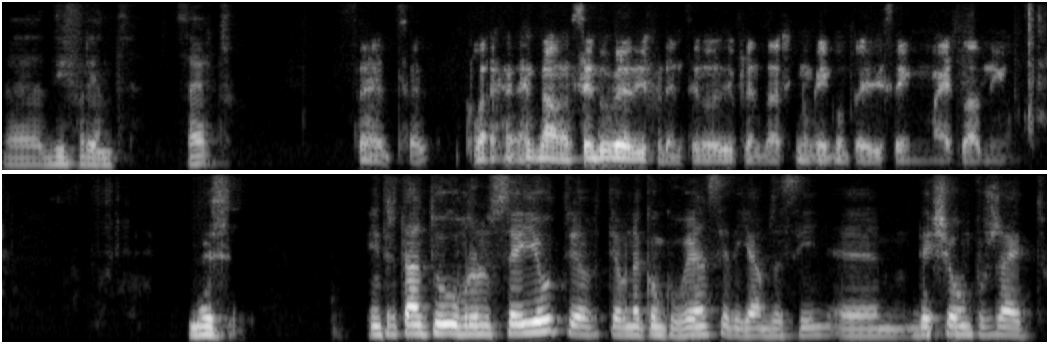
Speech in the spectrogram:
uh, diferente, certo? Certo, certo. Claro. Não, sem dúvida é diferente, sem dúvida é diferente. Acho que nunca encontrei isso em mais lado nenhum. Mas, entretanto, o Bruno saiu, teve, teve na concorrência, digamos assim, um, ehm, deixou um projeto,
